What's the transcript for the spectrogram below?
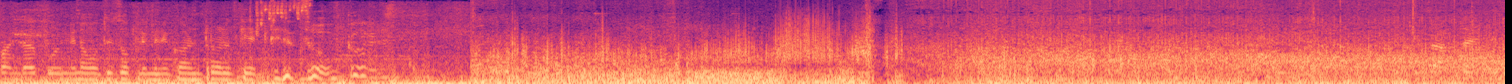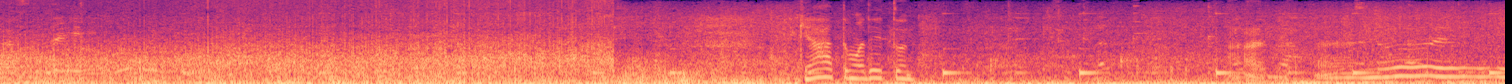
पंढरपूर मी नव्हती झोपली मी कंट्रोल केली झोप करून. घ्या आतमध्ये इथून. आलोय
